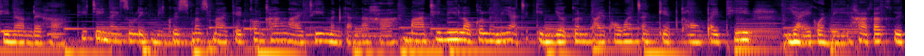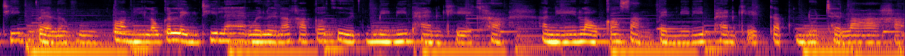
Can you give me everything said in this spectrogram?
ที่นั่นเลยค่ะ ที่จริงในซูริกมีคริสต์มาสมาร์เก็ตค่อนข้างหลายที่เหมือนกันนะคะ มาที่นี่เราก็เลยไม่อยากจะกินเยอะเกินไป เพราะว่าจะเก็บท้องไปที่ใหญ่กว่านี้ค่ะ ก็คือที่เวลวูตอนนี้เราก็เล็งที่แรกไว้เลยนะคะ ก็คือมินิแพนเค้กค่ะ อันนี้เราก็สั่งเป็นมินิแพนเค้กกับนูเทลล่าค่ะ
